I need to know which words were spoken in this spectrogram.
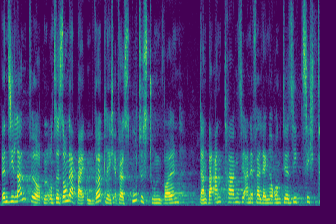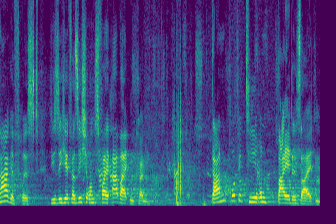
Wenn Sie Landwirten und Saisonarbeiten wirklich etwas Gutes tun wollen, dann beantragen Sie eine Verlängerung der 70-Tage-Frist, die Sie hier versicherungsfrei arbeiten können. Dann profitieren beide Seiten.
